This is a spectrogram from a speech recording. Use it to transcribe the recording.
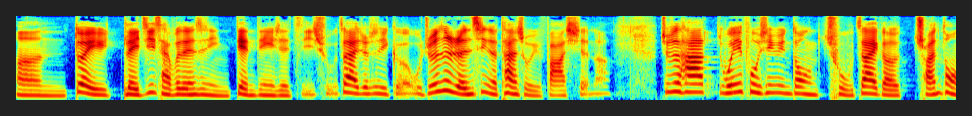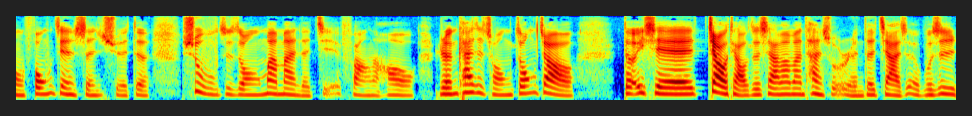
嗯，对累积财富这件事情奠定一些基础。再来就是一个，我觉得是人性的探索与发现啊，就是他文艺复兴运动处在一个传统封建神学的束缚之中，慢慢的解放，然后人开始从宗教的一些教条之下，慢慢探索人的价值，而不是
